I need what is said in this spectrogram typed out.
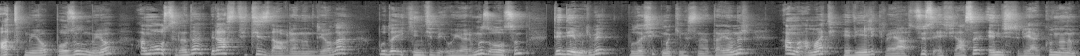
Atmıyor, bozulmuyor ama o sırada biraz titiz davranın diyorlar. Bu da ikinci bir uyarımız olsun. Dediğim gibi bulaşık makinesine dayanır ama amaç hediyelik veya süs eşyası endüstriyel kullanım.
